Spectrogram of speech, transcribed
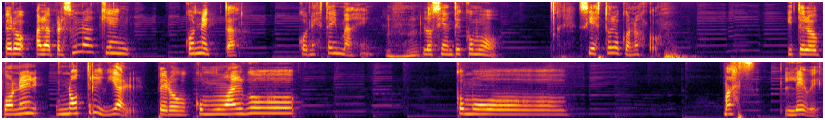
Pero a la persona a quien conecta con esta imagen, lo siente como, si esto lo conozco. Y te lo pone no trivial, pero como algo como más leve.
